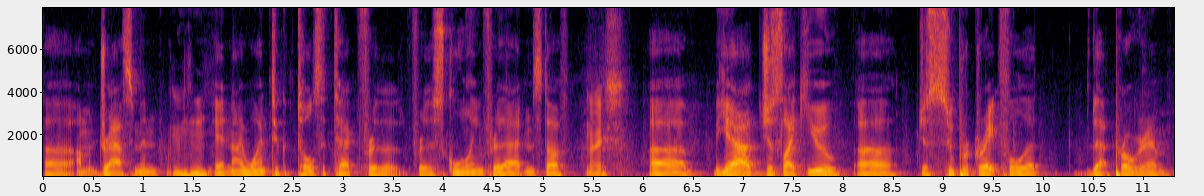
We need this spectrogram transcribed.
Uh, I'm a draftsman, Mm-hmm. and I went to Tulsa Tech for the for the schooling for that and stuff. Nice. Uh, but yeah, just like you, uh, just super grateful that that program,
